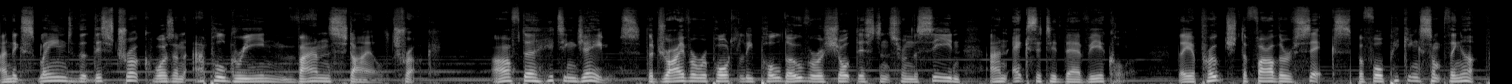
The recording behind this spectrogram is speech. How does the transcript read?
and explained that this truck was an apple green van style truck. After hitting James, the driver reportedly pulled over a short distance from the scene and exited their vehicle. They approached the father of six before picking something up,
